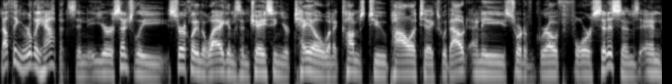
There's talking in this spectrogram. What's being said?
nothing really happens. And you're essentially circling the wagons and chasing your tail when it comes to politics without any sort of growth for citizens. And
